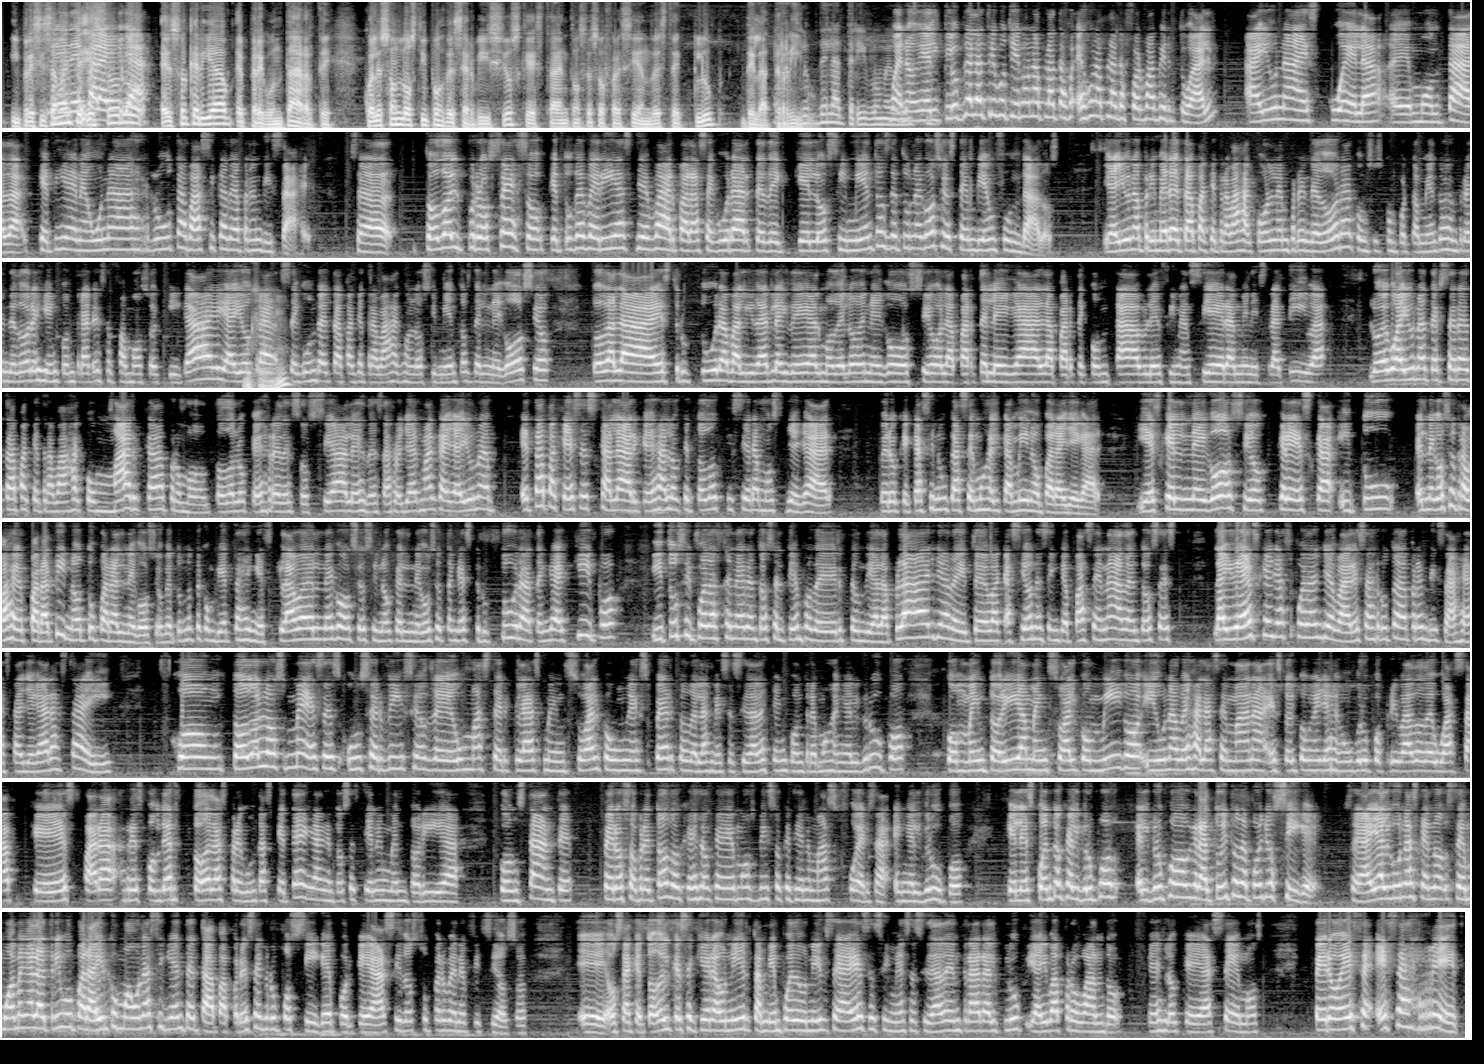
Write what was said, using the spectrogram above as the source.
Y precisamente eso, eso, quería eh, preguntarte, ¿cuáles son los tipos de servicios que está entonces ofreciendo este club de la tribu? Club de la tribu, me Bueno, el club de la tribu tiene una plataforma, es una plataforma virtual hay una escuela eh, montada que tiene una ruta básica de aprendizaje. O sea, todo el proceso que tú deberías llevar para asegurarte de que los cimientos de tu negocio estén bien fundados. Y hay una primera etapa que trabaja con la emprendedora, con sus comportamientos emprendedores y encontrar ese famoso Ikigai. Hay otra segunda etapa que trabaja con los cimientos del negocio, toda la estructura, validar la idea, el modelo de negocio, la parte legal, la parte contable, financiera, administrativa. Luego hay una tercera etapa que trabaja con marca, promo, todo lo que es redes sociales, desarrollar marca. Y hay una etapa que es escalar, que es a lo que todos quisiéramos llegar, pero que casi nunca hacemos el camino para llegar. Y es que el negocio crezca y tú, el negocio trabaje para ti, no tú para el negocio, que tú no te conviertas en esclava del negocio, sino que el negocio tenga estructura, tenga equipo y tú sí puedas tener entonces el tiempo de irte un día a la playa, de irte de vacaciones sin que pase nada. Entonces, la idea es que ellas puedan llevar esa ruta de aprendizaje hasta llegar hasta ahí con todos los meses un servicio de un masterclass mensual con un experto de las necesidades que encontremos en el grupo, con mentoría mensual conmigo y una vez a la semana estoy con ellas en un grupo privado de WhatsApp que es para responder todas las preguntas que tengan, entonces tienen mentoría constante pero sobre todo, que es lo que hemos visto que tiene más fuerza en el grupo, que les cuento que el grupo, el grupo gratuito de apoyo sigue. O sea, hay algunas que no se mueven a la tribu para ir como a una siguiente etapa, pero ese grupo sigue porque ha sido súper beneficioso. Eh, o sea, que todo el que se quiera unir también puede unirse a ese sin necesidad de entrar al club y ahí va probando qué es lo que hacemos. Pero ese, esa red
